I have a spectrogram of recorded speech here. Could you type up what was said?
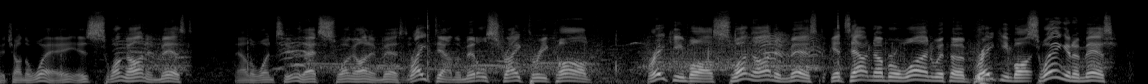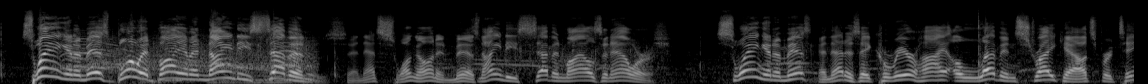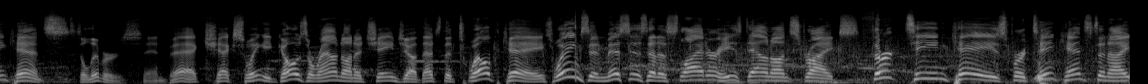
Pitch on the way is swung on and missed. Now the one two, that's swung on and missed. Right down the middle, strike three called. Breaking ball swung on and missed. Gets out number one with a breaking ball. Swing and a miss. Swing and a miss. Blew it by him at 97. And that's swung on and missed. 97 miles an hour. Swing and a miss. And that is a career high 11 strikeouts for Tink Hence. Delivers. And Beck checks swing. He goes around on a changeup. That's the 12th K. Swings and misses at a slider. He's down on strikes. 13 Ks for Tink Hence tonight.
